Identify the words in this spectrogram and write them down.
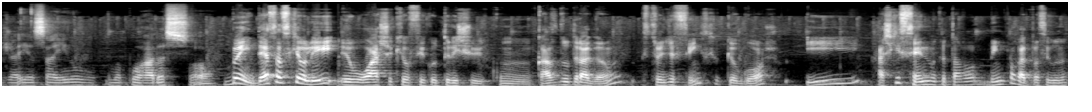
já ia sair num- numa porrada só. Bem, dessas que eu li, eu acho que eu fico triste com Casa do Dragão, Stranger Things, que eu gosto, e acho que Sandman, que eu tava bem empolgado pra segunda.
